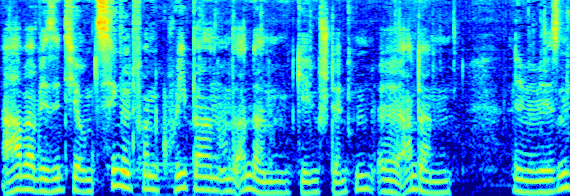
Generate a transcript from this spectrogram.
Aber wir sind hier umzingelt von Creepern und anderen Gegenständen, äh, anderen Lebewesen.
